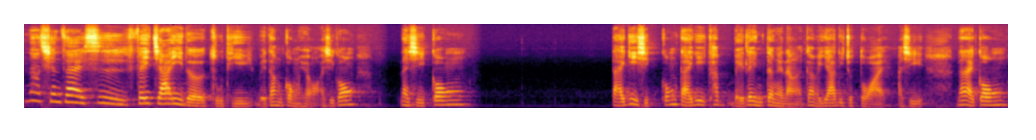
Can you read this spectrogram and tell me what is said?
那现在是非嘉义的主题没当讲哟，还是讲那是讲台语是讲台语较袂认得的人，感觉压力就大，还是咱来讲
